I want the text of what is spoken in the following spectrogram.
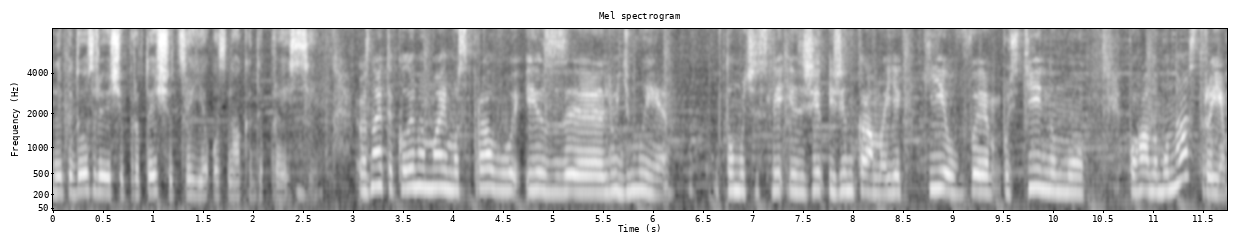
не підозрюючи про те, що це є ознаки депресії. Ви знаєте, коли ми маємо справу із е, людьми, в тому числі і з жінками, які в постійному поганому настрої,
